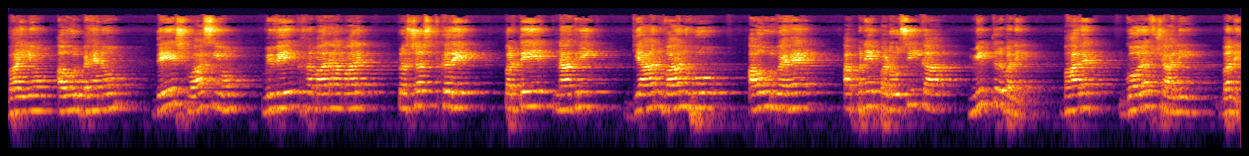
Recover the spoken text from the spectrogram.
भाइयों और बहनों, देशवासियों, विवेक हमारा मार्ग प्रशस्त करे। प्रत्येक नागरिक ज्ञानवान हो, और वह अपने पड़ोसी का मित्र बने, भारत गौरवशाली बने।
